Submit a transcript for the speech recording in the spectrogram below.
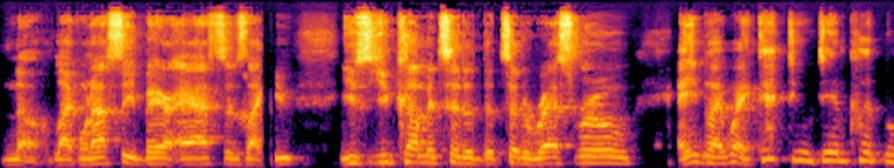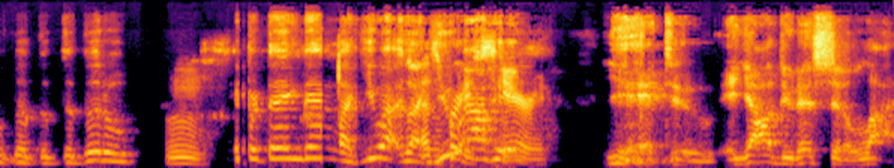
no. Like when I see bare asses, like you you you come into the, the, to the restroom and you be like, wait, that dude didn't put the, the, the little mm. paper thing down. Like you like That's you pretty out scary. Here. Yeah, dude. And y'all do that shit a lot.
